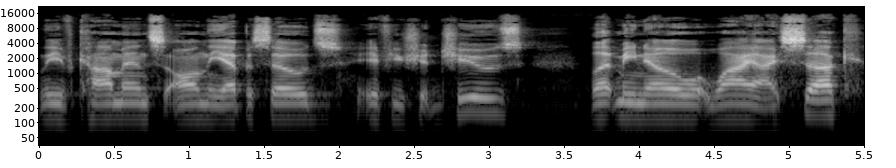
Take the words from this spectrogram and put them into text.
leave comments on the episodes if you should choose. Let me know why I suck,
